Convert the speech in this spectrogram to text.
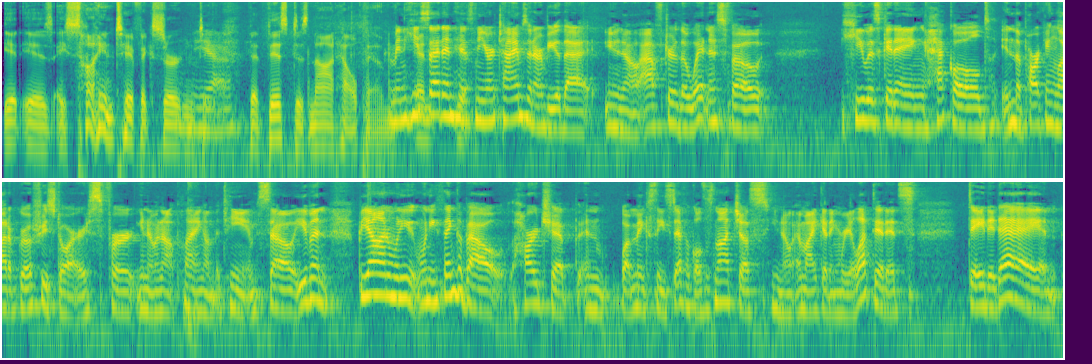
it is a scientific certainty yeah. that this does not help him. I mean, he and, said in his yeah. New York Times interview that, you know, after the witness vote, he was getting heckled in the parking lot of grocery stores for, you know, not playing on the team. So even beyond when you when you think about hardship and what makes these difficult, it's not just, you know, am I getting reelected? It's day to day. And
